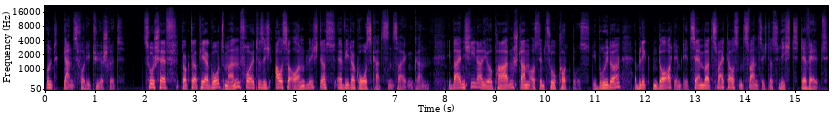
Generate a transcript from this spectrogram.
und ganz vor die Tür schritt. Zoochef Dr. Peer Grothmann freute sich außerordentlich, dass er wieder Großkatzen zeigen kann. Die beiden China-Leoparden stammen aus dem Zoo Cottbus. Die Brüder erblickten dort im Dezember 2020 das Licht der Welt.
